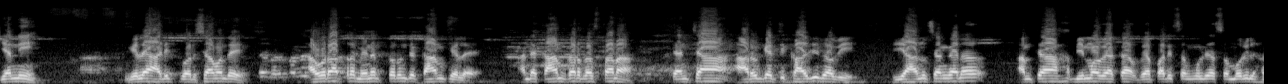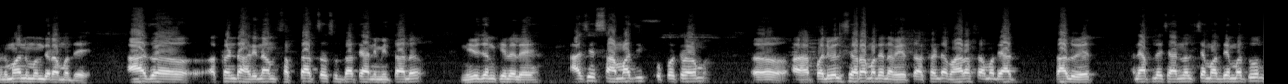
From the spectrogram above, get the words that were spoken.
यांनी गेल्या अडीच वर्षामध्ये अहोरात्र मेहनत करून ते काम केलंय. आणि ते काम करत असताना त्यांच्या आरोग्याची काळजी घ्यावी या अनुषंगानं आमच्या भीमा व्याका व्यापारी संकुलच्या समोरील हनुमान मंदिरामध्ये आज अखंड हरिनाम सप्ताहाचं सुद्धा त्या निमित्तानं नियोजन केलेलं आहे असे सामाजिक उपक्रम पनवेल शहरामध्ये नव्हे तर अखंड महाराष्ट्रामध्ये आज चालू आहेत. आणि आपल्या चॅनलच्या माध्यमातून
